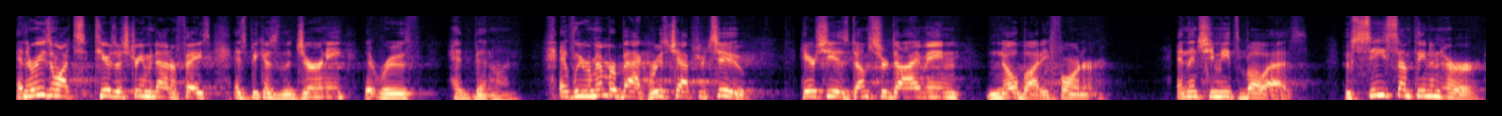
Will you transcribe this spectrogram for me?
And the reason why t- tears are streaming down her face is because of the journey that Ruth had been on. If we remember back, Ruth chapter 2, here she is dumpster diving, nobody, foreigner. And then she meets Boaz who sees something in her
